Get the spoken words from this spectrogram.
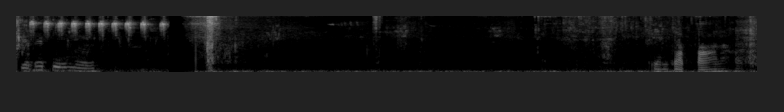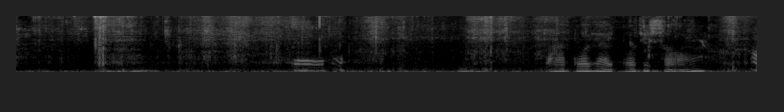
เก็บให้ปูเลยเตรียม จับปลานะครับปลาตัวใหญ่ตัวที่สองอ๋อ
